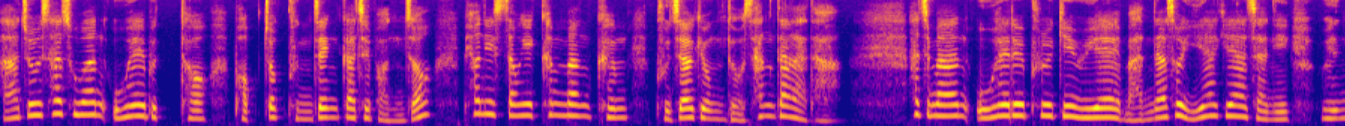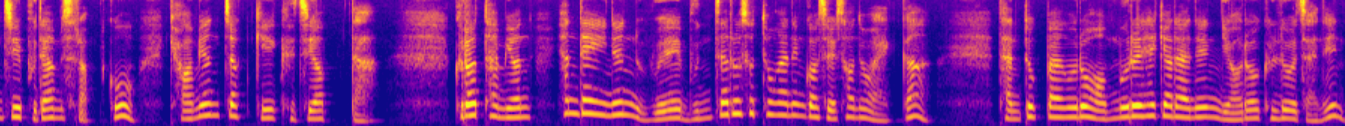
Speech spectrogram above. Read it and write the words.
아주 사소한 오해부터 법적 분쟁까지 번져 편의성이 큰 만큼 부작용도 상당하다. 하지만 오해를 풀기 위해 만나서 이야기하자니 왠지 부담스럽고 겸연쩍기 그지없다. 그렇다면 현대인은 왜 문자로 소통하는 것을 선호할까? 단톡방으로 업무를 해결하는 여러 근로자는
